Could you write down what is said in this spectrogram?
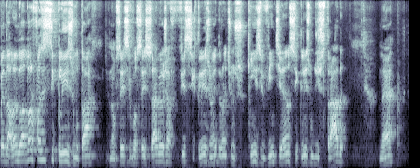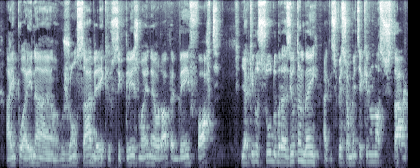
pedalando, eu adoro fazer ciclismo, tá? Não sei se vocês sabem, eu já fiz ciclismo aí durante uns 15, 20 anos, ciclismo de estrada, né? Aí, pô, aí na, o João sabe aí que o ciclismo aí na Europa é bem forte e aqui no sul do Brasil também, especialmente aqui no nosso estado,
